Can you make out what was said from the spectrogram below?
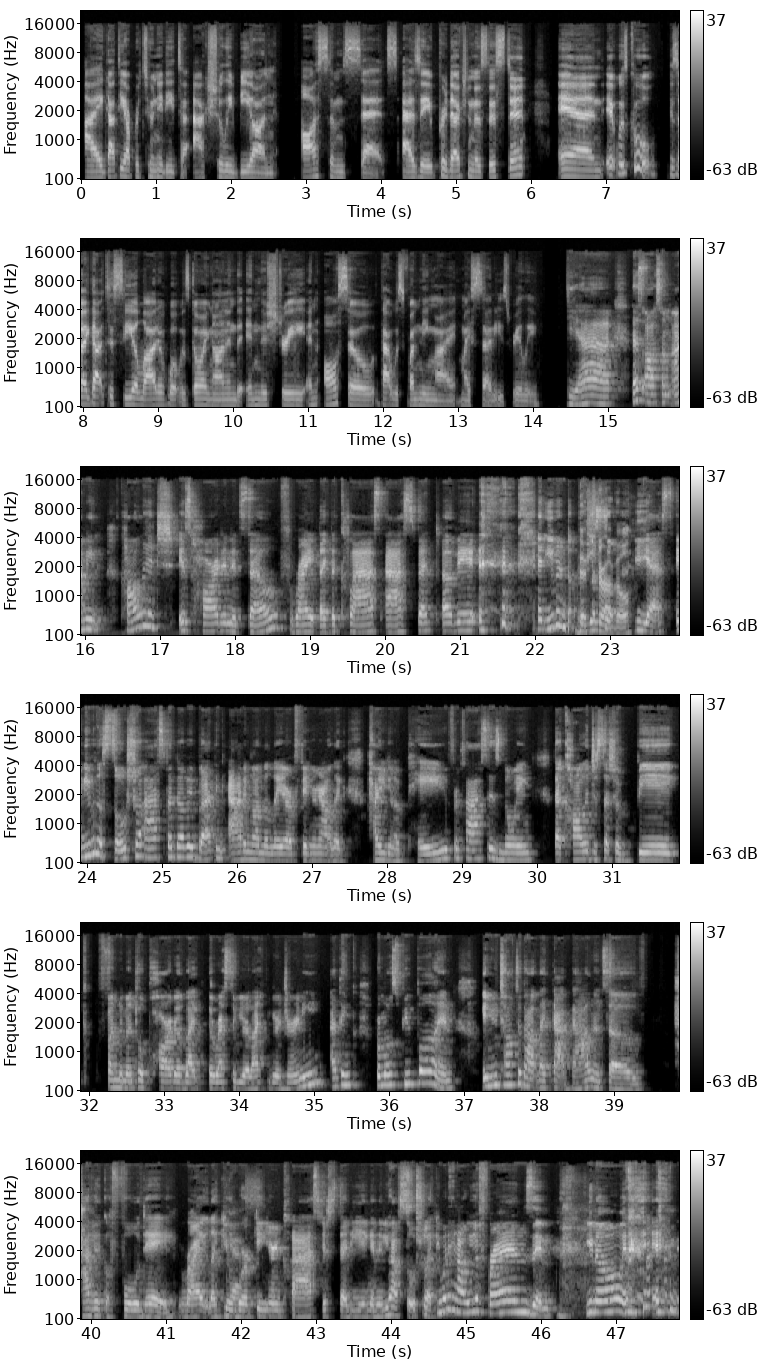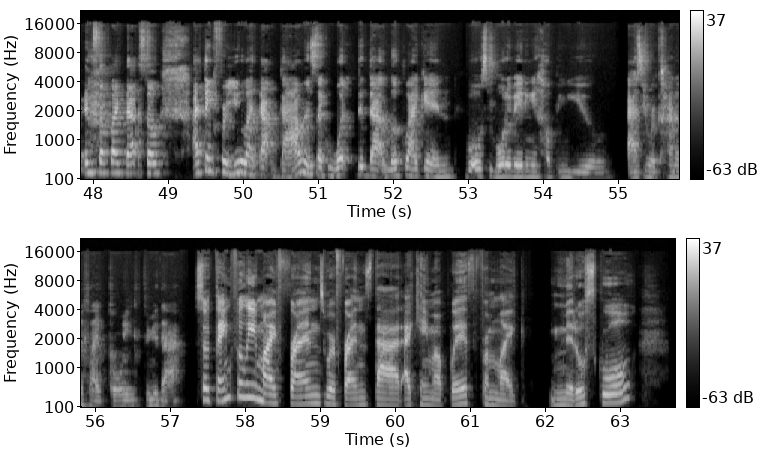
i got the opportunity to actually be on awesome sets as a production assistant and it was cool because i got to see a lot of what was going on in the industry and also that was funding my my studies really yeah, that's awesome. I mean, college is hard in itself, right? Like the class aspect of it, and even the, the struggle. So, yes, and even the social aspect of it. But I think adding on the layer of figuring out like how you're gonna pay for classes, knowing that college is such a big fundamental part of like the rest of your life and your journey, I think for most people. And and you talked about like that balance of having a full day, right? Like you're yes. working, you're in class, you're studying, and then you have social, like you want to hang out with your friends and, you know, and, and, and, stuff like that. So I think for you, like that balance, like what did that look like and what was motivating and helping you as you were kind of like going through that? So thankfully, my friends were friends that I came up with from like middle school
